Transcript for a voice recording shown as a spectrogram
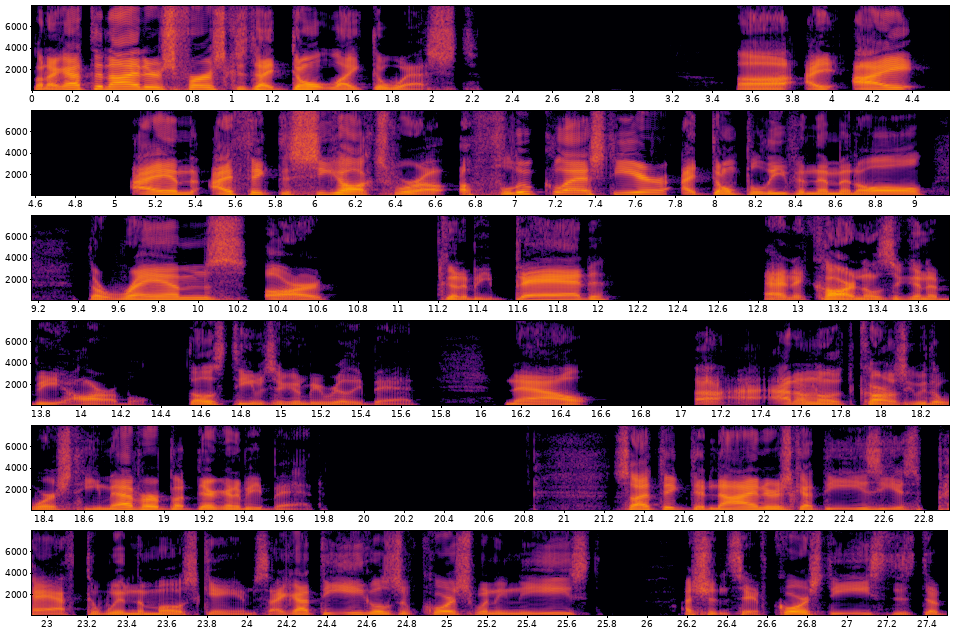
But I got the Niners first because I don't like the West. Uh, I, I, I am. I think the Seahawks were a, a fluke last year. I don't believe in them at all. The Rams are going to be bad, and the Cardinals are going to be horrible. Those teams are going to be really bad. Now, I don't know if the Cardinals going to be the worst team ever, but they're going to be bad. So I think the Niners got the easiest path to win the most games. I got the Eagles, of course, winning the East. I shouldn't say, of course, the East is the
